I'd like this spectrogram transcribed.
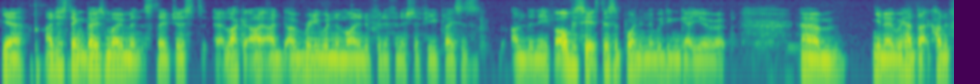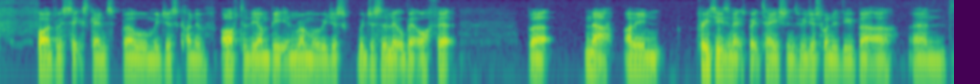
Yeah, I just think those moments they've just like I I- really wouldn't have minded if we'd have finished a few places underneath. Obviously, it's disappointing that we didn't get Europe. Um, you know, we had that kind of five or six game spell and we just kind of after the unbeaten run where we just were just a little bit off it. But nah, I mean preseason expectations, we just want to do better, and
